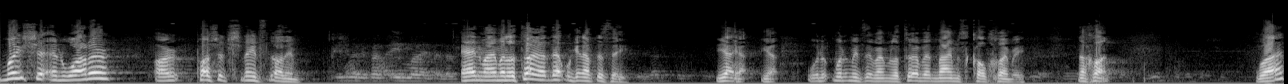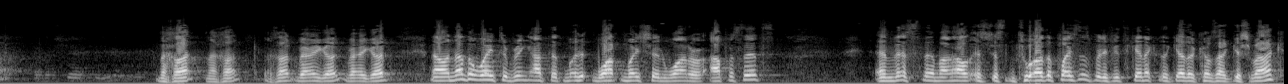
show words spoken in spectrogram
Moshe and water are pashat shnei tznodim. And Maim Torah, that we're going to have to see. Yeah, yeah, yeah. What, what it means Maim Torah, but Maim is called Chomri. Nachon. What? Nachon, nachon, nachon. Very good, very good. Now another way to bring out that what Moshe and water are opposites, and this the Maharal is just in two other places, but if you connect it together, it comes out Gishmak.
